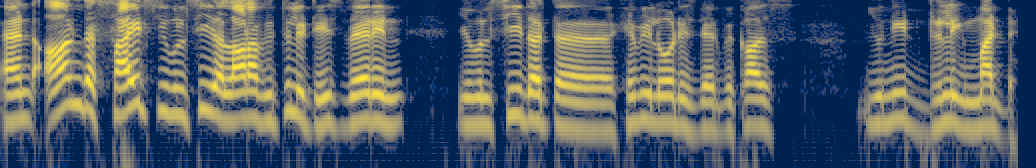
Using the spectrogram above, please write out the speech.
and on the sides you will see a lot of utilities wherein you will see that uh, heavy load is there because you need drilling mud.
